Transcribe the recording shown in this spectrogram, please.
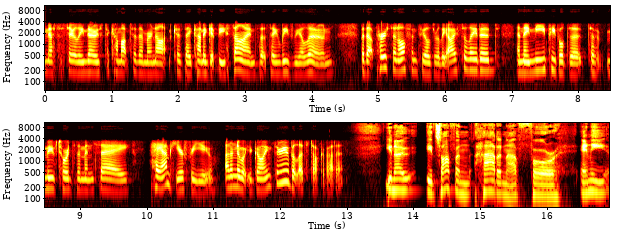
necessarily knows to come up to them or not because they kind of get these signs that say leave me alone. But that person often feels really isolated and they need people to to move towards them and say hey i'm here for you. I don't know what you're going through but let's talk about it. You know it's often hard enough for any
